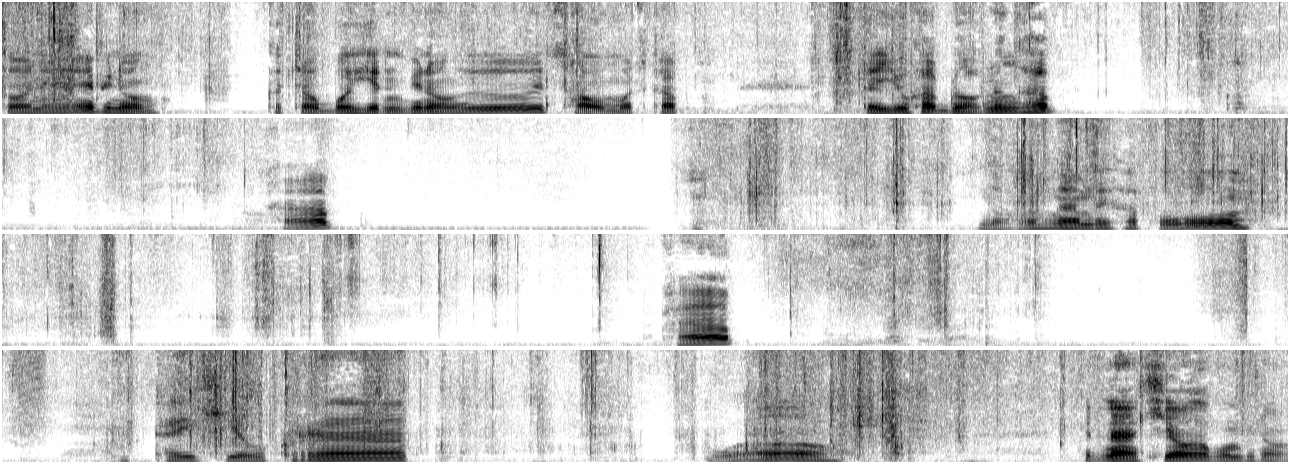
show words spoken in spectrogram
ซอยนี้พี่น้องกระเจ้าบ่เห็นพี่น้องเอ้ยเถาหมดครับ แต่อยู่ครับดอกหนึ่งครับ ครับดอกงามๆเลยครับผม ครับ ไข่เขียวครับ ว้าวเห็ดหนาเขียวครับผมพี่น้อง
